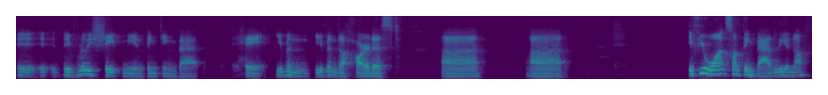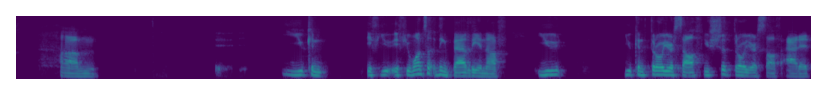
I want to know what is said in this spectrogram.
it, it, they've really shaped me in thinking that hey, even even the hardest, uh, uh, if you want something badly enough, um, you can. If you if you want something badly enough, you you can throw yourself. You should throw yourself at it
